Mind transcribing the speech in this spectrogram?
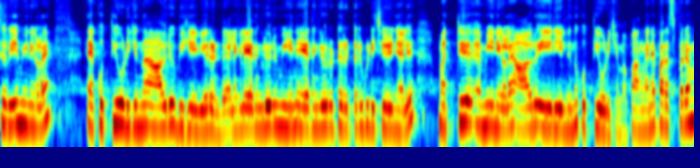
ചെറിയ മീനുകളെ കൊത്തി ഓടിക്കുന്ന ആ ഒരു ബിഹേവിയർ ഉണ്ട്. അല്ലെങ്കിൽ ഏതെങ്കിലും ഒരു മീൻ ഏതെങ്കിലും ഒരു ടെറിട്ടറി പിടിച്ചു കഴിഞ്ഞാൽ മറ്റ് മീനുകളെ ആ ഒരു ഏരിയയിൽ നിന്ന് കുത്തി ഓടിക്കും. അപ്പോൾ അങ്ങനെ പരസ്പരം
